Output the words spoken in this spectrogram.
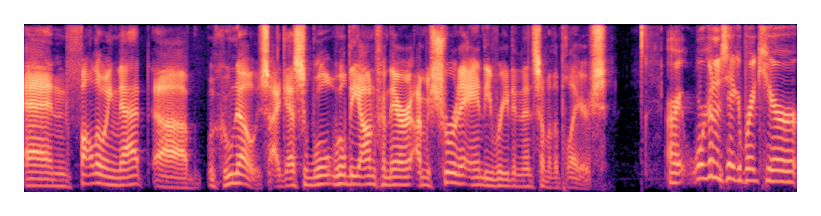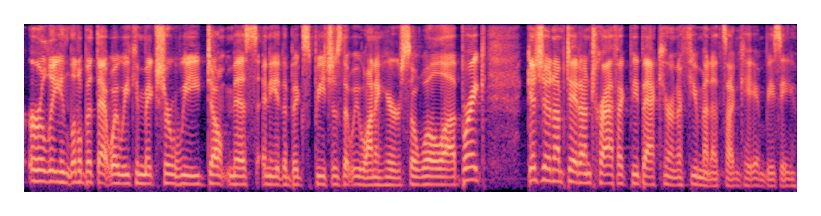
And following that, uh, who knows? I guess we'll we'll be on from there. I'm sure to Andy Reid and then some of the players. All right, we're going to take a break here early, a little bit that way we can make sure we don't miss any of the big speeches that we want to hear. So we'll uh, break, get you an update on traffic. Be back here in a few minutes on KMBZ.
